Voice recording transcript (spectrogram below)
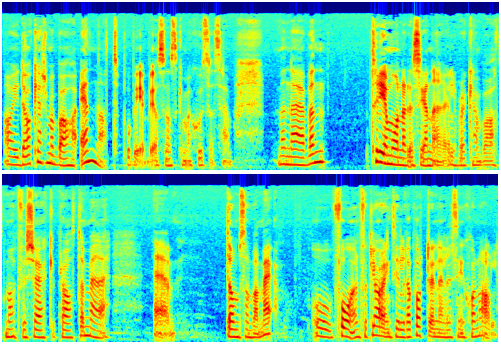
ja idag kanske man bara har en natt på BB och sen ska man skjutsas hem. Men även tre månader senare eller vad det kan vara. Att man försöker prata med eh, de som var med. Och få en förklaring till rapporten eller sin journal.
